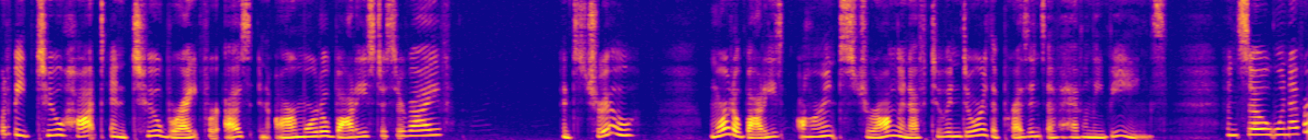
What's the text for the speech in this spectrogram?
would be too hot and too bright for us in our mortal bodies to survive? It's true. Mortal bodies aren't strong enough to endure the presence of heavenly beings. And so, whenever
